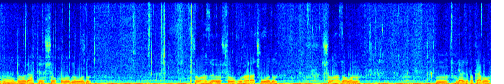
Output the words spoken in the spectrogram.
е, додати що в холодну воду, що в, газо, що в гарячу воду, що в газовану. М, я вже попробував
